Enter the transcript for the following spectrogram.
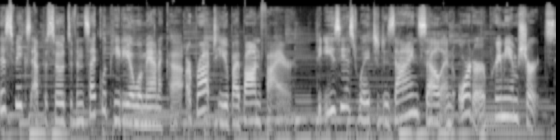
This week's episodes of Encyclopedia Womannica are brought to you by Bonfire, the easiest way to design, sell, and order premium shirts,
